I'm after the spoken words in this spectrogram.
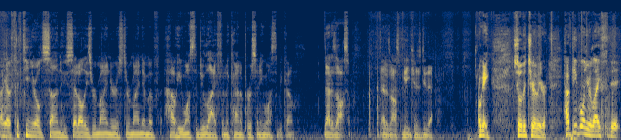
I got a 15 year old son who set all these reminders to remind him of how he wants to do life and the kind of person he wants to become. That is awesome. That is awesome. Get your kids to do that. Okay, so the cheerleader. Have people in your life that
